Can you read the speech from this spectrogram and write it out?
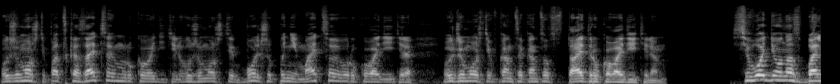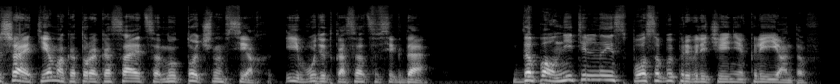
Вы же можете подсказать своему руководителю, вы же можете больше понимать своего руководителя, вы же можете в конце концов стать руководителем. Сегодня у нас большая тема, которая касается, ну, точно всех, и будет касаться всегда. Дополнительные способы привлечения клиентов.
